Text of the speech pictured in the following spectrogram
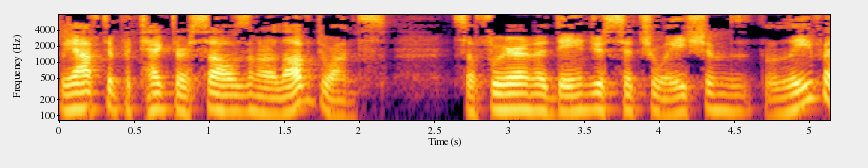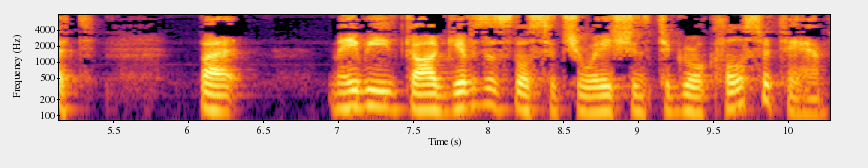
We have to protect ourselves and our loved ones. So if we're in a dangerous situation, leave it. But maybe God gives us those situations to grow closer to Him,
